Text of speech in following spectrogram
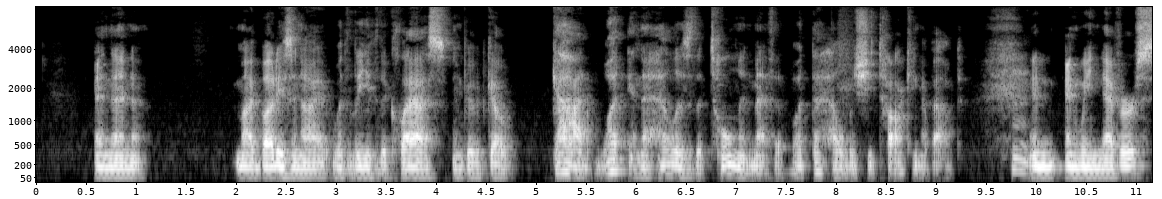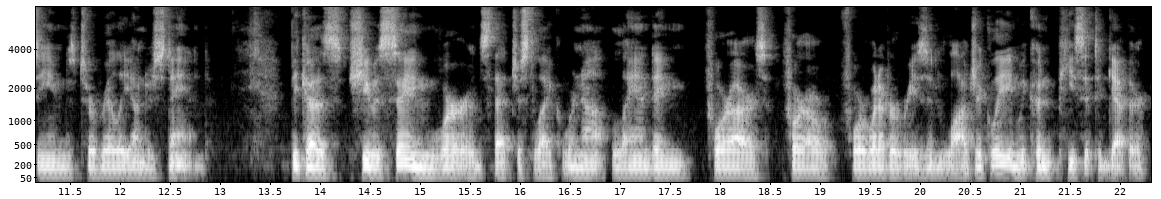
and then my buddies and I would leave the class and we would go, "God, what in the hell is the Toulmin method? What the hell was she talking about?" Hmm. And and we never seemed to really understand because she was saying words that just like were not landing for ours for our for whatever reason logically and we couldn't piece it together.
